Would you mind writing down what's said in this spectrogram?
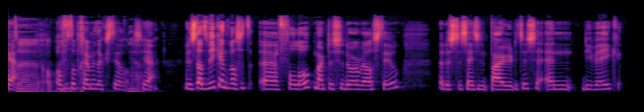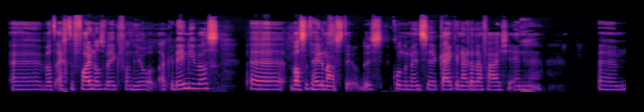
dat, ja. eh, op Of het op een gegeven moment ook stil was, Ja. ja. Dus dat weekend was het eh, volop, maar tussendoor wel stil. Dus er steeds een paar uur ertussen. En die week, wat echt de finalsweek van heel de academie was, eh, was het helemaal stil. Dus konden mensen kijken naar de ravage en Ja. eh, ehm,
